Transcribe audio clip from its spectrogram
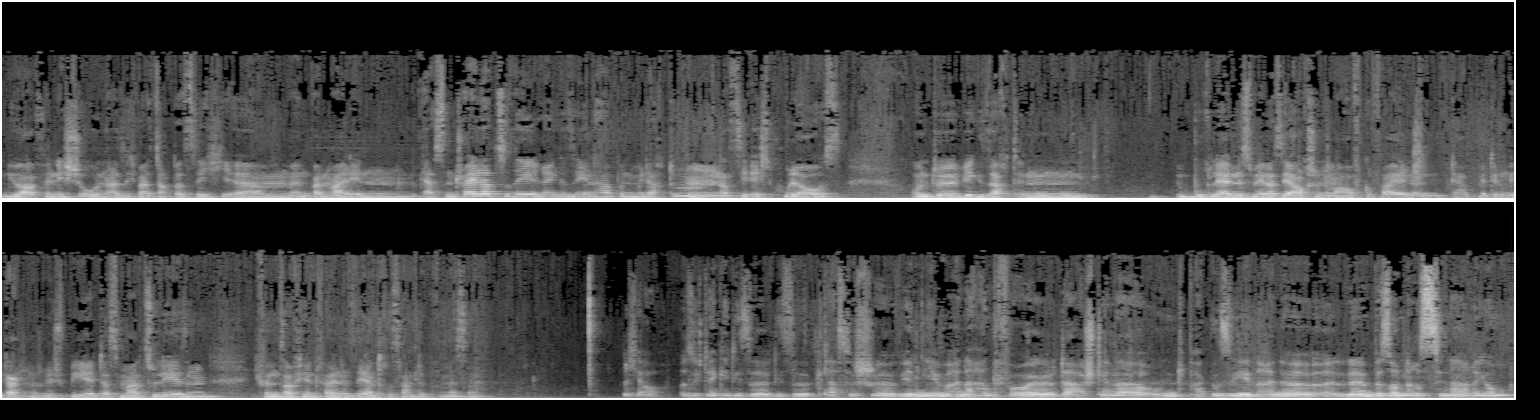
Ja, finde ich schon. Also ich weiß noch, dass ich ähm, irgendwann mal den ersten Trailer zur Serie gesehen habe und mir dachte, hm, das sieht echt cool aus. Und äh, wie gesagt, in im Buchläden ist mir das ja auch schon immer aufgefallen und habe mit dem Gedanken gespielt, das mal zu lesen. Ich finde es auf jeden Fall eine sehr interessante Prämisse. Ich auch. Also ich denke, diese, diese klassische, wir nehmen eine Handvoll Darsteller und packen sie in eine, ein besonderes Szenarium,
